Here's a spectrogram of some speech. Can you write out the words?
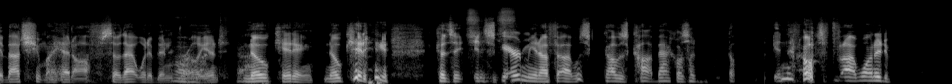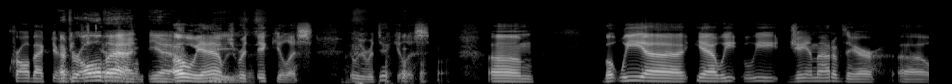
about to shoot my head off. So that would have been Oh brilliant. God. No kidding. No kidding. Because it, it scared me enough. I was I was caught back. I was like, what the? f-" And then I was I wanted to crawl back there. After all shit out of that, yeah. Oh yeah, it was ridiculous. It was ridiculous. Um, but we, uh, yeah, we we jam out of there. Uh,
